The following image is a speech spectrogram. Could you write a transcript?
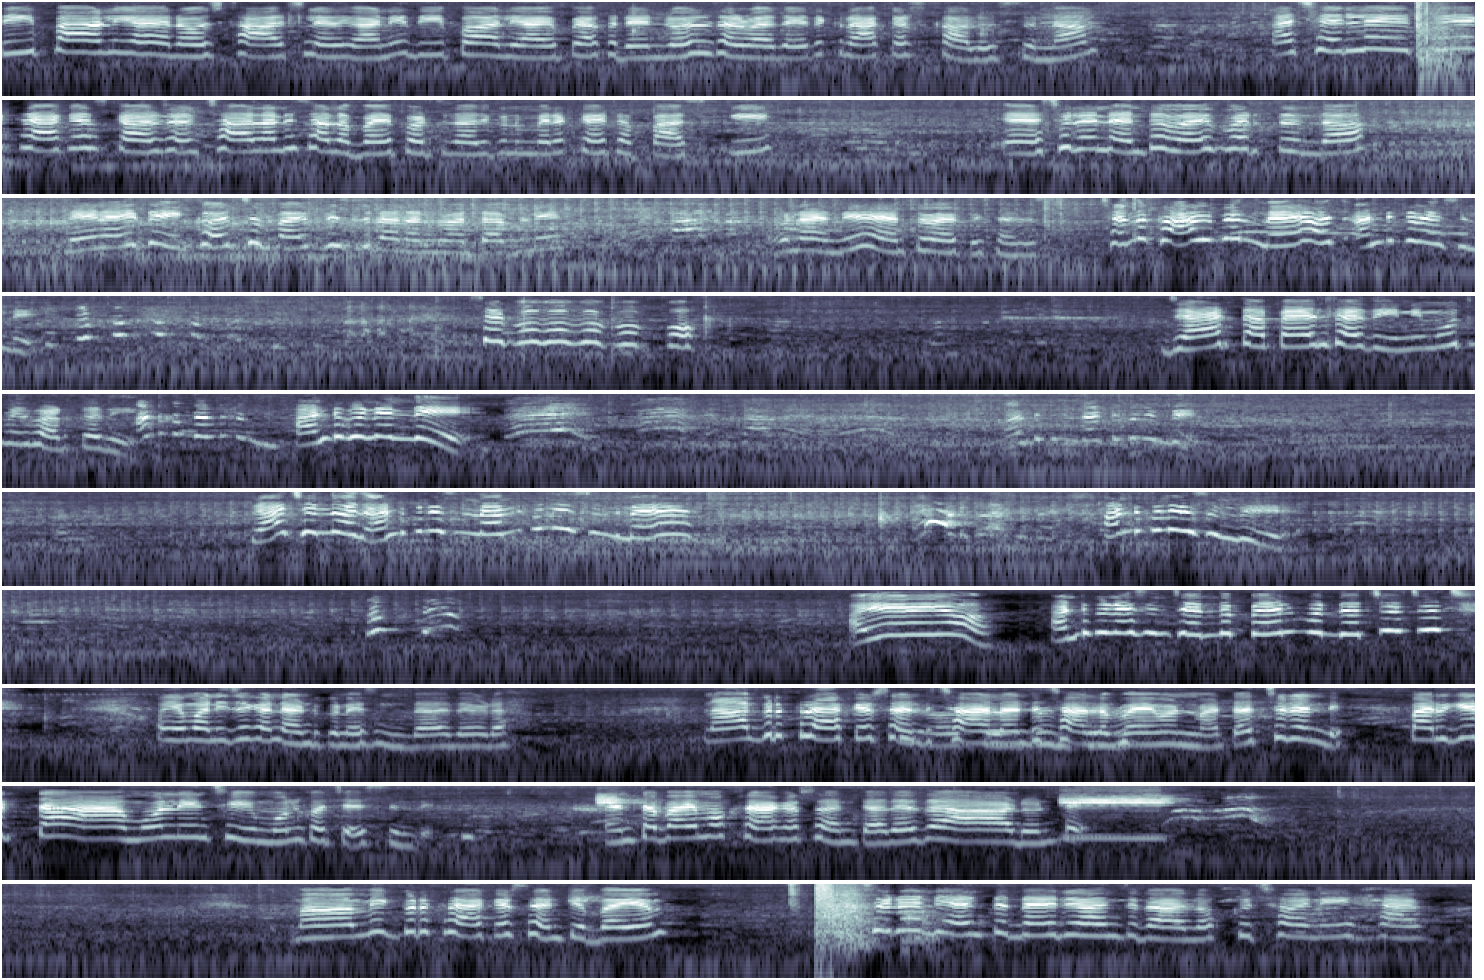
దీపావళి ఆ రోజు కాల్చలేదు కానీ దీపావళి అయిపోయి ఒక రెండు రోజుల తర్వాత అయితే క్రాకర్స్ కాలుస్తున్నాం. ఆ చెల్లి అయితే క్రాకర్స్ కాల్చడానికి చాలా అంటే చాలా భయపడుతుంది. అది కూడా మిరకాయ టపాస్కి చూడండి ఎంత భయపడుతుందో. నేనైతే ఇంకొంచెం భయపిస్తున్నాను అనమాట డబ్బుని అవునండి ఎంత భయపిస్తాను చిన్న కాలిపోయింది అంటుకునేసింది. సరే పో, పో, పో పో. జాగ్రత్త పేలుతుంది. నీ మూతి మీద పడుతుంది. అంటుకునింది. రా చందు అది అంటుకునేసింది అంటుకునేసింది మే అంటుకునేసింది. అయ్యో అంటుకునేసింది ఎంత పేలిపోద్ది. వచ్చి వచ్చి వచ్చి. అయ్యో మా నిజంగానే అంటుకునేసింది దా దేవుడా. నాకు కూడా క్రాకర్స్ అంటే చాలా అంటే చాలా భయం అనమాట చూడండి పరిగెత్తా ఆ మూల నుంచి ఈ మూలకి వచ్చేసింది. ఎంత భయమో క్రాకర్స్ అంటే అదేదో ఆడుంటే. మా మమ్మీకి కూడా క్రాకర్స్ అంటే భయం. చూడండి ఎంత ధైర్యవంతురాలు కూర్చొని హ్యాపీ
